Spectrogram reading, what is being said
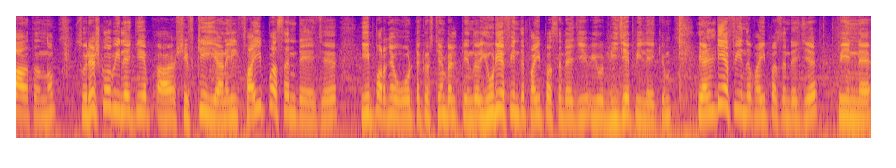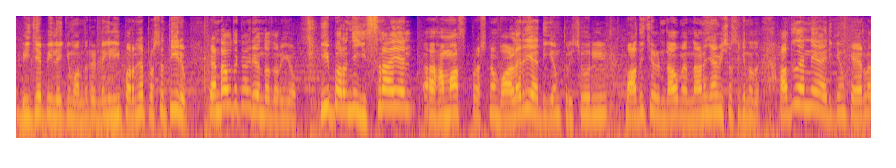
ഭാഗത്ത് നിന്നും സുരേഷ് ഗോപിയിലേക്ക് ഷിഫ്റ്റ് ചെയ്യുകയാണെങ്കിൽ ഫൈവ് പെർസെന്റേജ് ഈ പറഞ്ഞ വോട്ട് ക്രിസ്ത്യൻ ബെൽറ്റിൽ നിന്ന് യു ഡി എഫിന്റെ ഫൈവ് പെർസെന്റേജ് ബി ജെ പിയിലേക്കും എൽ ഡി എഫിൽ ഇന്ന് ഫൈവ് പെർസെന്റേജ് പിന്നെ ബി ജെ പിയിലേക്കും വന്നിട്ടുണ്ടെങ്കിൽ ഈ പറഞ്ഞ പ്രശ്നം തീരും. രണ്ടാമത്തെ കാര്യം എന്താണെന്ന് അറിയോ ഈ പറഞ്ഞ ഇസ്രായേൽ ഹമാസ് പ്രശ്നം വളരെയധികം തൃശ്ശൂരിൽ ബാധിച്ചിട്ടുണ്ടാവും എന്നാണ് ഞാൻ വിശ്വസിക്കുന്നത്. അത് തന്നെയായിരിക്കും കേരള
